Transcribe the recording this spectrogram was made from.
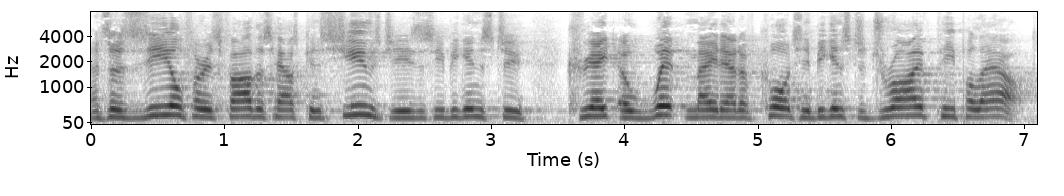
And so, zeal for his father's house consumes Jesus. He begins to create a whip made out of cords and he begins to drive people out.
